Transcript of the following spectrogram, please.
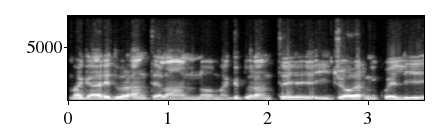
magari durante l'anno, magari durante i giorni, quelli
